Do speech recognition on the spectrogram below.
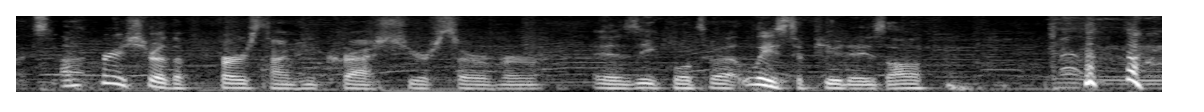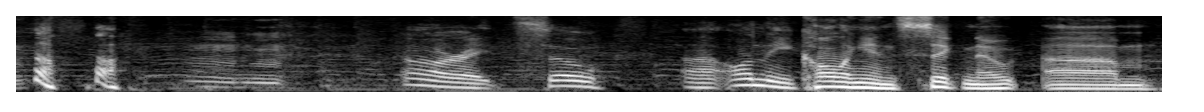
That's I'm pretty sure the first time he crashed your server is equal to at least a few days off. Mhm. All right, so uh, on the calling in sick note, um,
